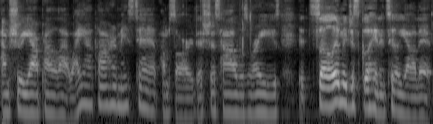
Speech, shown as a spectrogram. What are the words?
I'm sure y'all probably like, why y'all call her Miss Tab? I'm sorry, that's just how I was raised. So let me just go ahead and tell y'all that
